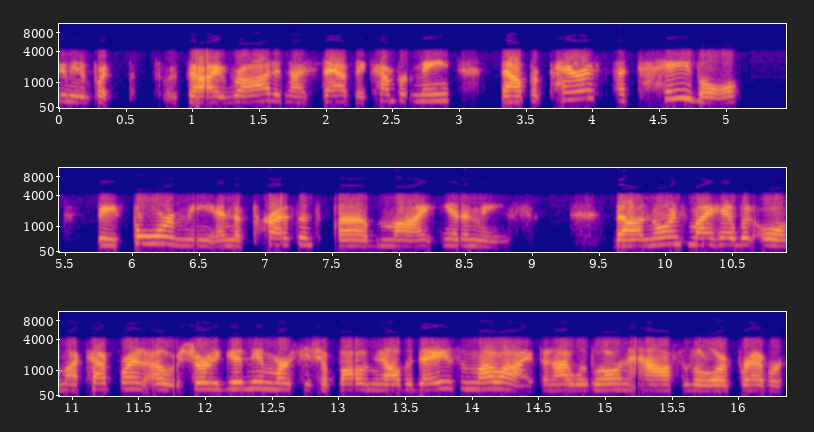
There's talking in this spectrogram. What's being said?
to me to put thy rod and thy staff they comfort me. Thou preparest a table before me in the presence of my enemies. Thou anointest my head with oil, my cup runneth over. Surely goodness and mercy shall follow me all the days of my life, and I will dwell in the house of the Lord forever.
